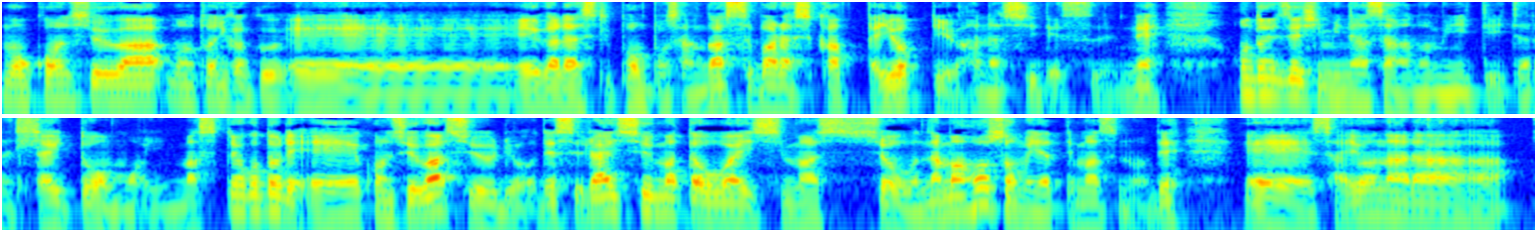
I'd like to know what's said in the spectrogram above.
もう今週は、もうとにかく、えー、映画大好きポンポさんが素晴らしかったよっていう話ですね。本当にぜひ皆さん、あの、見に行っていただきたいと思います。ということで、えー、今週は終了です。来週またお会いしましょう。生放送もやってますので、えー、さようなら。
